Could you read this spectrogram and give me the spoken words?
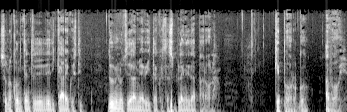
sono contento di dedicare questi due minuti della mia vita a questa splendida parola che porgo a voi.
